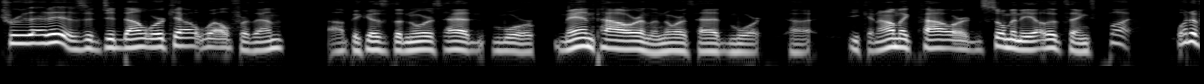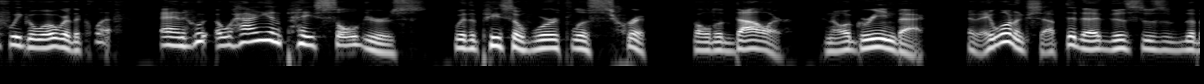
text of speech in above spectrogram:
true that is. It did not work out well for them uh, because the North had more manpower and the North had more uh, economic power and so many other things. But what if we go over the cliff? And who, how are you going to pay soldiers with a piece of worthless script called a dollar, you know, a greenback? And they won't accept it. Uh, this is the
